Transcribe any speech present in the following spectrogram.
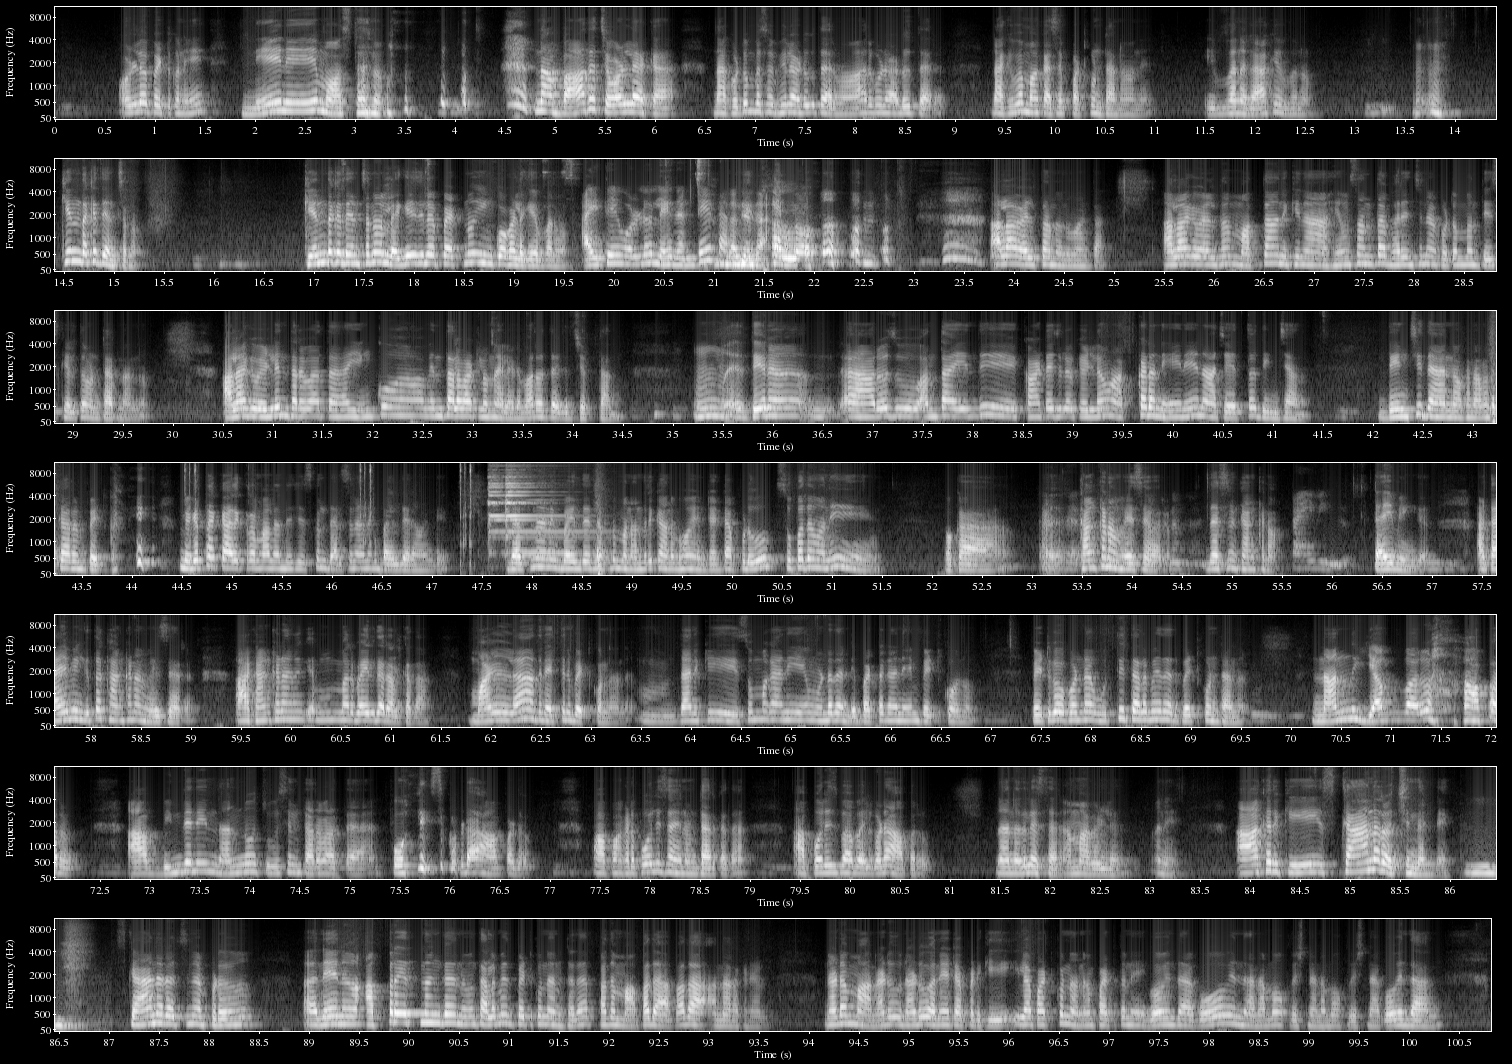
ఒళ్ళో పెట్టుకుని నేనే మోస్తాను. నా బాధ చూడలేక నా కుటుంబ సభ్యులు అడుగుతారు మా వారు కూడా అడుగుతారు. నాకు ఇవ్వ మా కాసేపు పట్టుకుంటాను అని. ఇవ్వను. ఉమ్మ్. కిందకి దించను. కిందకి దించను లగేజ్లో పెట్టను ఇంకొకళ్ళకి ఇవ్వను. అయితే ఒళ్ళు లేదంటే అలా వెళ్తాను అనమాట అలాగే వెళ్తాం మొత్తానికి నా హింస అంతా భరించి నా కుటుంబం తీసుకెళ్తూ ఉంటారు నన్ను. అలాగే వెళ్ళిన తర్వాత ఇంకో వింత అలవాట్లు ఉన్నాయిలేండి మరో దగ్గర చెప్తాను. తీరా ఆ రోజు అంతా అయింది కాటేజీలోకి వెళ్ళాం. అక్కడ నేనే నా చేతితో దించాను. దించి దాన్ని ఒక నమస్కారం పెట్టుకొని మిగతా కార్యక్రమాలన్నీ చేసుకుని దర్శనానికి బయలుదేరామండి. దర్శనానికి బయలుదేరినప్పుడు మనందరికీ అనుభవం ఏంటంటే అప్పుడు సుపదం అని ఒక కంకణం వేసేవారు. దర్శన కంకణం. టైమింగ్ టైమింగ్ ఆ టైమింగ్తో కంకణం వేశారు. ఆ కంకణానికి మరి బయలుదేరాలి కదా. మళ్ళా అది నెత్తిన పెట్టుకున్నాను. దానికి సుమ్మ కానీ ఏం ఉండదండి బట్ట కానీ ఏం పెట్టుకోను. పెట్టుకోకుండా ఉత్తి తల మీద అది పెట్టుకుంటాను. నన్ను ఎవ్వరు ఆపరు. ఆ బిందెని నన్ను చూసిన తర్వాత పోలీసు కూడా ఆపడు. పాపం అక్కడ పోలీస్ ఆయన ఉంటారు కదా ఆ పోలీస్ బాబాయిలు కూడా ఆపరు. నన్ను వదిలేస్తారు అమ్మ వెళ్ళు అని. ఆఖరికి స్కానర్ వచ్చిందండి. స్కానర్ వచ్చినప్పుడు నేను అప్రయత్నంగాను తల మీద పెట్టుకున్నాను కదా పదమ్మా పద పద అన్నారు అక్కడ నడమ్మా నడు నడు అనేటప్పటికీ ఇలా పట్టుకున్నాను పట్టుకుని గోవింద గోవింద నమో కృష్ణ నమో కృష్ణ గోవింద అని.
